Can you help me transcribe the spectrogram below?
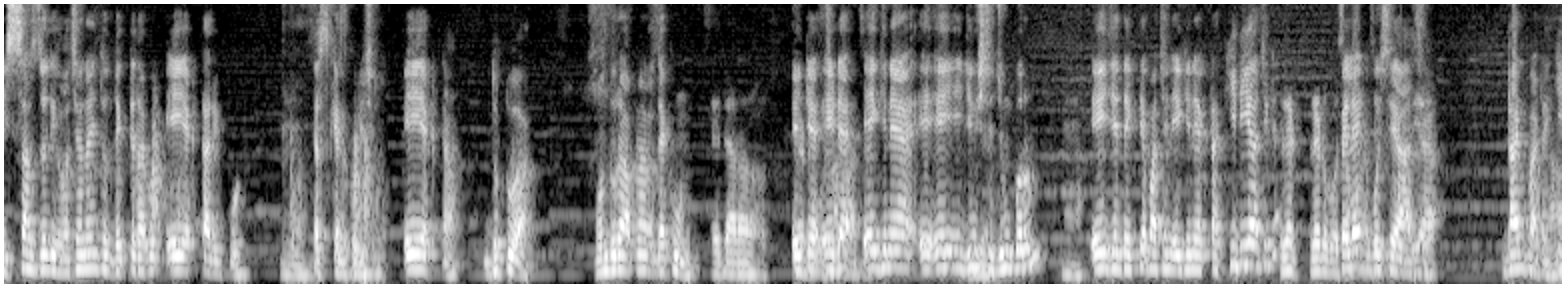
বিশ্বাস যদি হচ্ছে নাই তো দেখতে থাকুন এই একটা রিপোর্ট স্ক্যান করেছিল। এই একটা দুটোয়া বন্ধুরা আপনারা দেখুন। এটার এইটা আছে। এইখানে এই- জিনিসটা জুম করুন। এই যে দেখতে পাচ্ছেন এইখানে একটা কি দিয়া আছে প্লেট বসে আছে। ডান পাটে কি?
